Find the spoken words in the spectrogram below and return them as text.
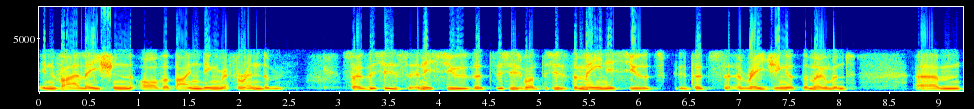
in violation of a binding referendum. So this is an issue that this is what this is the main issue that's that's uh, raging at the moment. Um,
